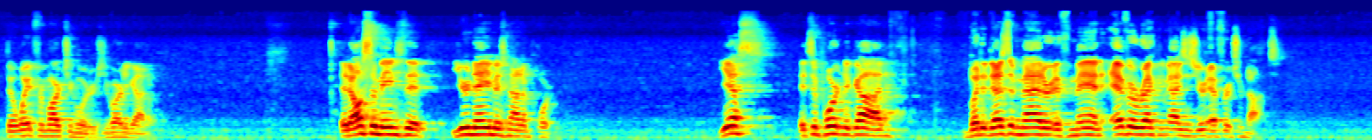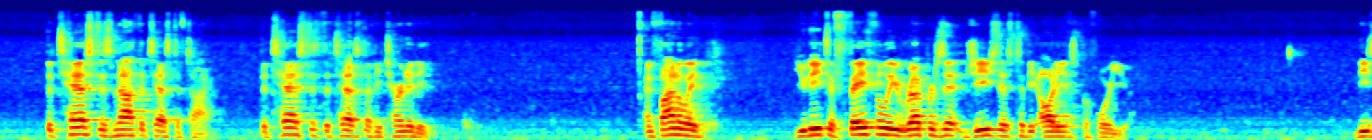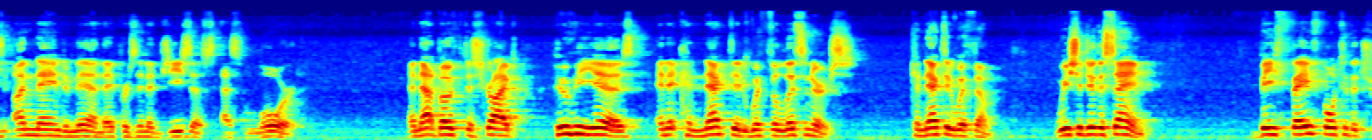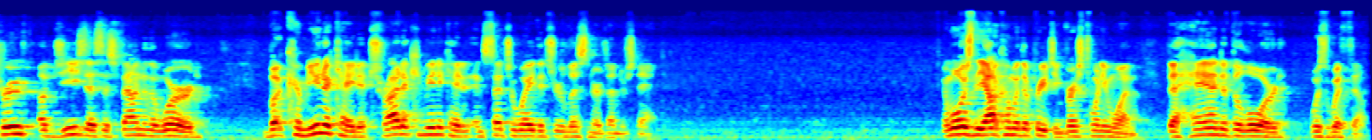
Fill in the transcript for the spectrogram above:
Don't wait for marching orders. You've already got them. It also means that your name is not important. Yes, it's important to God, but it doesn't matter if man ever recognizes your efforts or not. The test is not the test of time, the test is the test of eternity. And finally, you need to faithfully represent Jesus to the audience before you. These unnamed men, they presented Jesus as Lord. And that both described who he is and it connected with the listeners, connected with them. We should do the same. Be faithful to the truth of Jesus as found in the Word, but communicate it, try to communicate it in such a way that your listeners understand. And what was the outcome of the preaching? Verse 21 The hand of the Lord was with them,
